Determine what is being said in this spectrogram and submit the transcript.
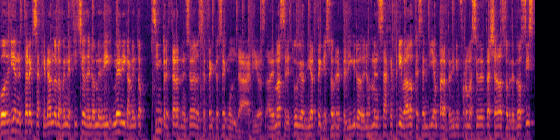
podrían estar exagerando los beneficios de los medicamentos sin prestar atención a los efectos secundarios. Además, el estudio advierte que sobre el peligro de los mensajes privados que se envían para pedir información detallada sobre dosis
